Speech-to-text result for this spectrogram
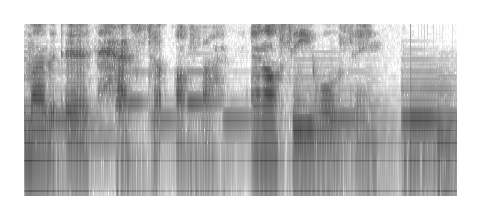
Mother Earth has to offer, and I'll see you all soon.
